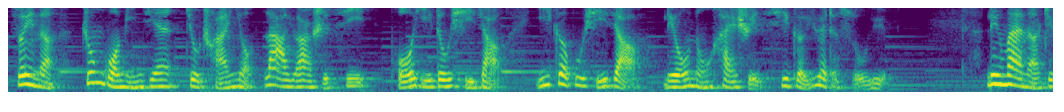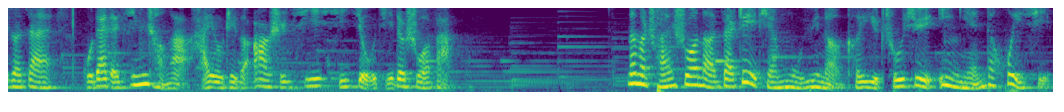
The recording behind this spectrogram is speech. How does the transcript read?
所以呢，中国民间就传有腊月二十七婆姨都洗脚，一个不洗脚流脓害水七个月的俗语。另外呢，这个在古代的京城啊，还有这个二十七洗九级的说法。那么传说呢，在这天沐浴呢，可以除去一年的晦气，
